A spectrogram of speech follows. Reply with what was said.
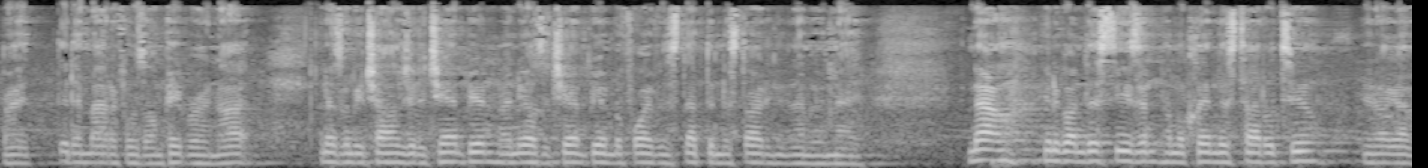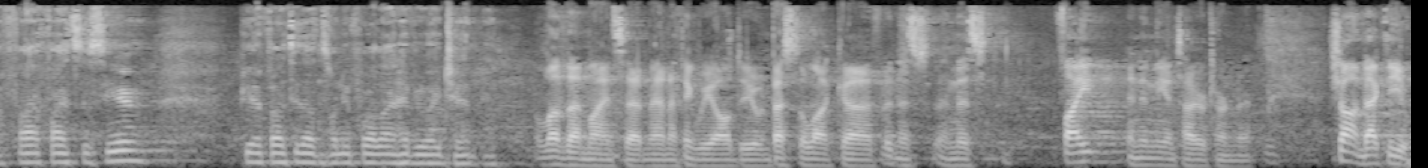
right? It didn't matter if it was on paper or not. And I was going to be challenging the champion. I knew I was a champion before I even stepped into starting in MMA. Now, going to go into this season, I'm going to claim this title too. You know, I got five fights this year. PFL 2024 light heavyweight champion. I love that mindset, man. I think we all do. And best of luck uh, in this in this fight and in the entire tournament. Sean, back to you.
